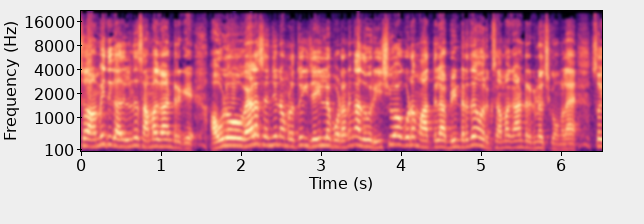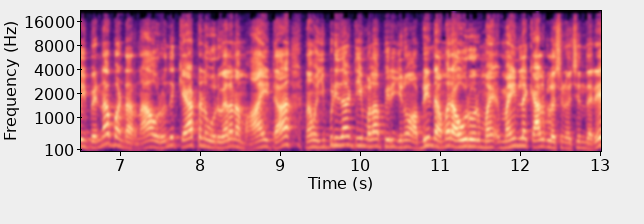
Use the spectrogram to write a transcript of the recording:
ஸோ அமித்துக்கு அதுலேருந்து சமகான் இருக்கு. அவ்வளோ வேலை செஞ்சு நம்மளை தூக்கி ஜெயிலில் போடானுங்க அது ஒரு இஷ்யூவாக கூட மாற்றல அப்படின்றது அவருக்கு சமகான் இருக்குன்னு வச்சுக்கோங்களேன். ஸோ இப்போ என்ன பண்ணுறாருனா அவர் வந்து கேப்டன் ஒரு வேளை நம்ம ஆயிட்டா நம்ம இப்படி தான் டீம் எல்லாம் பிரிக்கணும் அப்படின்ற மாதிரி அவர் ஒரு மைண்டில் கேல்குலேஷன் வச்சிருந்தாரு.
